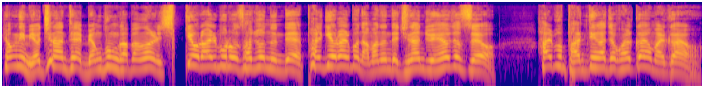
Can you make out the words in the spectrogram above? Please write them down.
형님 여친한테 명품 가방을 10개월 할부로 사줬는데 8개월 할부 남았는데 지난주에 헤어졌어요. 할부 반띵하자고 할까요 말까요?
